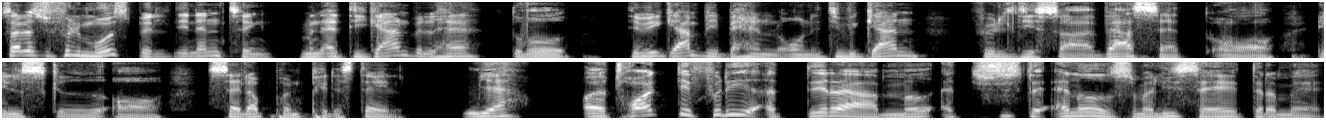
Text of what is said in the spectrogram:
Så er der selvfølgelig modspil, det er en anden ting. Men at de gerne vil have, du ved, de vil gerne blive behandlet ordentligt. De vil gerne føle, de sig værdsat og elsket og sat op på en pedestal. Ja, og jeg tror ikke, det er fordi, at det der med, at jeg synes det andet, som jeg lige sagde, det der med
